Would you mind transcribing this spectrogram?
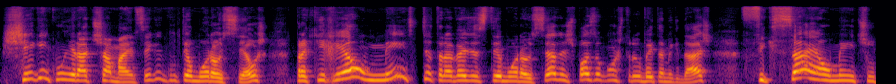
cheguem com Irat Shamayim, cheguem com temor aos céus, para que realmente, através desse temor aos céus, eles possam construir o Beit HaMikdash, fixar realmente o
